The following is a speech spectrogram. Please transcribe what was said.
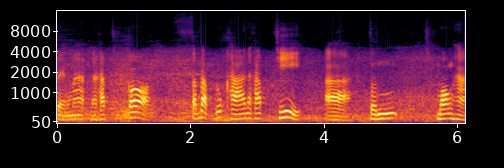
แรงมากนะครับ ก็สำหรับลูกค้านะครับที่อ่าสนมองหา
